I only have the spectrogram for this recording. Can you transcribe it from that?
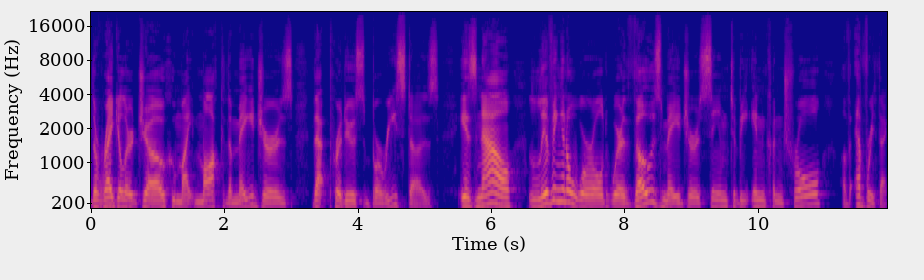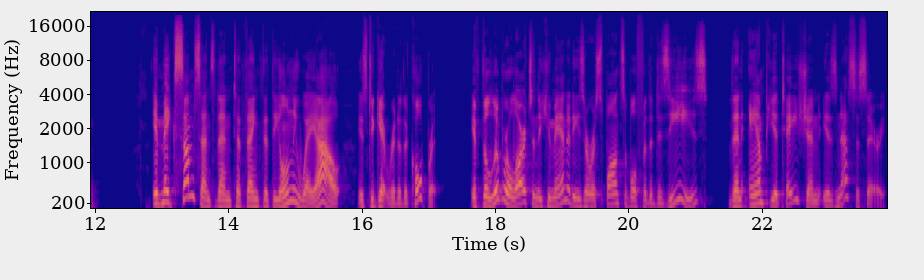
the regular Joe who might mock the majors that produce baristas, is now living in a world where those majors seem to be in control of everything. It makes some sense then to think that the only way out is to get rid of the culprit. If the liberal arts and the humanities are responsible for the disease, then amputation is necessary.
